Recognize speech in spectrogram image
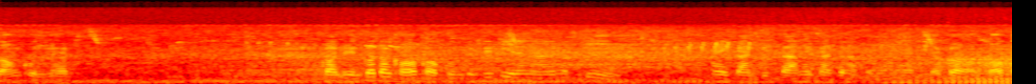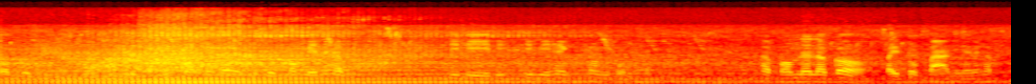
สองคนนะครับ ก่อนอื่นก็ต้องขอขอบคุณคุณพี่พี่ๆนานานะครับที่ให้การติดตามให้การสนับสนุนนะครับแล้วก็ขอขอบคุณทุกคอมเมนต์นะครับดีๆที่ที่มีให้ช่องผมนะครับ ถ้าพ ร้อมแล้วแล้วก็ไปตกปลากันเลยนะครับ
